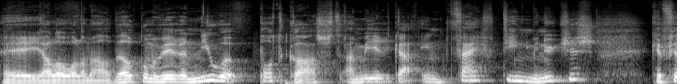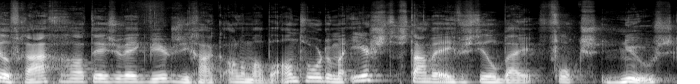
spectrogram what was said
Hey, hallo allemaal. Welkom weer een nieuwe podcast Amerika in 15 minuutjes. Ik heb veel vragen gehad deze week weer, dus die ga ik allemaal beantwoorden. Maar eerst staan we even stil bij Fox News.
